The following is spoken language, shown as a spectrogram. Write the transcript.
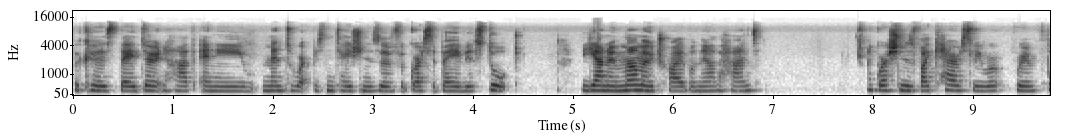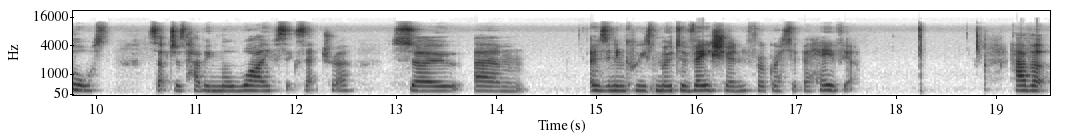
because they don't have any mental representations of aggressive behaviour stored. The Yanomamo tribe, on the other hand, aggression is vicariously re- reinforced, such as having more wives, etc. So, um, there's an increased motivation for aggressive behaviour. However,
